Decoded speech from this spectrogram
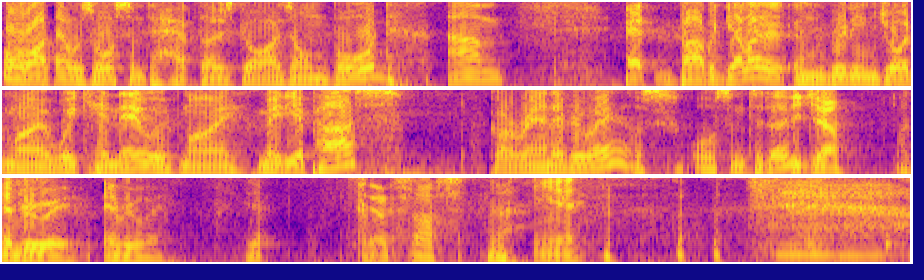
All right, that was awesome to have those guys on board. Um, at Barbagallo, and really enjoyed my weekend there with my media pass. Got around everywhere. It was awesome to do. Did you? I did. Everywhere. everywhere. Yep. Sounds nice. Yeah.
